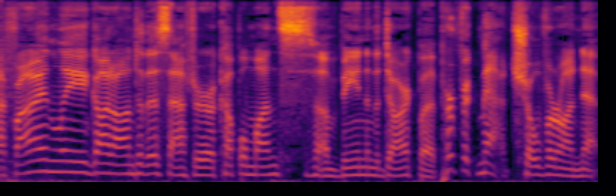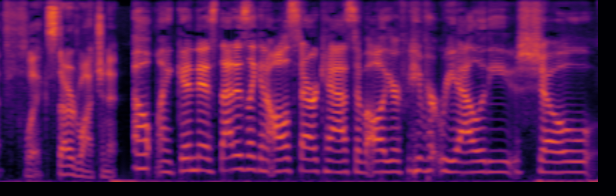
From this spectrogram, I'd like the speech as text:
I finally got onto this after a couple months of being in the dark, but Perfect Match over on Netflix. Started watching it. Oh my goodness, that is like an all-star cast of all your favorite reality show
